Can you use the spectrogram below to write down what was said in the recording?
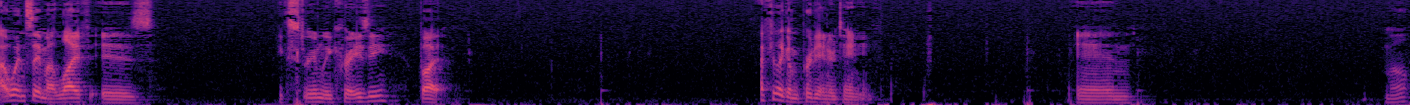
I wouldn't say my life is extremely crazy, but I feel like I'm pretty entertaining. And, well,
